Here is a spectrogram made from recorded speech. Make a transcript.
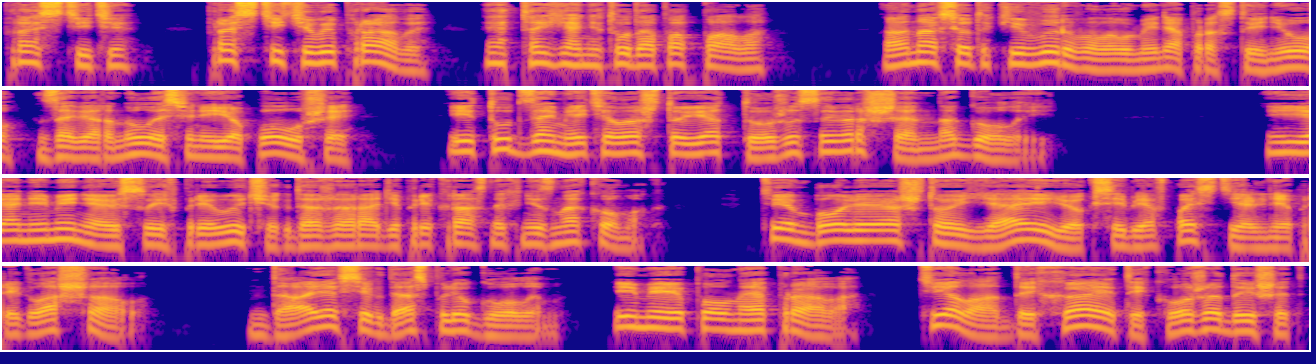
«Простите, простите, вы правы, это я не туда попала». Она все-таки вырвала у меня простыню, завернулась в нее по уши, и тут заметила, что я тоже совершенно голый. Я не меняю своих привычек даже ради прекрасных незнакомок. Тем более, что я ее к себе в постель не приглашал. Да, я всегда сплю голым, имею полное право. Тело отдыхает и кожа дышит.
